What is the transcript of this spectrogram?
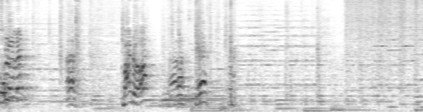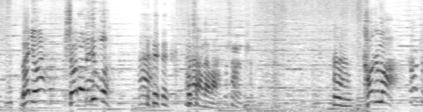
出来来，哎，慢着啊！啊，行。来，女儿，上老雷的屋。啊，不上了吧？不上了。嗯，好吃吗？好吃。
